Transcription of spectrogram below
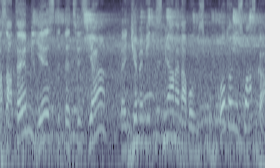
A zatem jest decyzja, będziemy mieli zmianę na boisku, bo to jest ławka.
